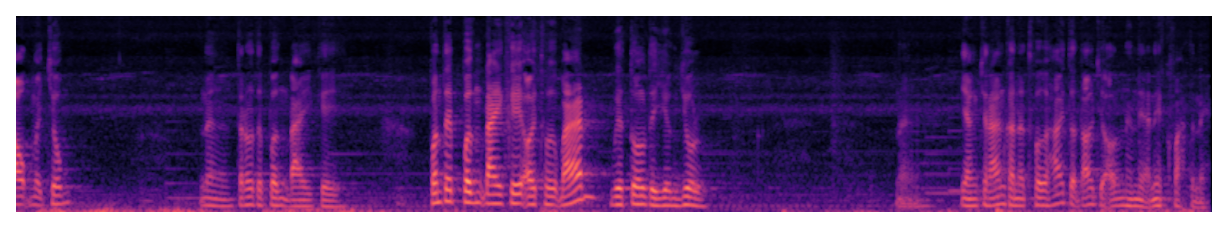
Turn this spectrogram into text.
អោបមកជុំហ្នឹងត្រូវទៅពឹងដៃគេ ប៉ុន្តែពឹងដៃគេឲ្យធ្វើបាន វាទល់តែយើងយល់ណាយ៉ាងច្រើនគាត់ទៅធ្វើឲ្យទៅដល់ជាអល់នេះនេះខ្វះទៅនេះ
